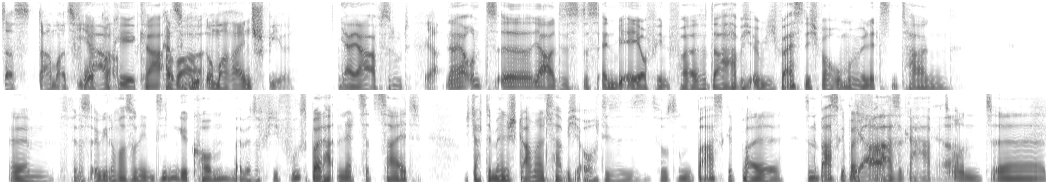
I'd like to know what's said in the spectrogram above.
das damals vorkam. Ja, okay, klar, Kannst du aber gut nochmal reinspielen. ja, ja, absolut. Ja. Naja, und äh, ja, das, das NBA auf jeden Fall. Also da habe ich irgendwie, ich weiß nicht warum, aber in den letzten Tagen ähm, ist mir das irgendwie nochmal so in den Sinn gekommen, weil wir so viel Fußball hatten in letzter Zeit. Ich dachte, Mensch, damals habe ich auch diese so, so ein Basketball, so eine Basketballphase Ja, gehabt ja. und äh,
